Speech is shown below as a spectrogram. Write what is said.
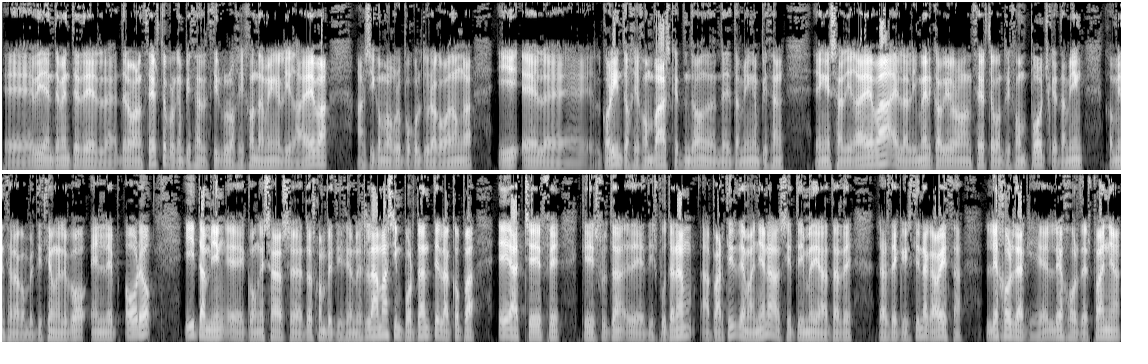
eh, evidentemente del, del, baloncesto, porque empieza el Círculo Gijón también en Liga EVA, así como el Grupo Cultura Covadonga y el, eh, el Corinto Gijón Basket, donde también empiezan en esa Liga EVA, el Alimerca el Baloncesto con Trifón Poch, que también comienza la competición en Lep, Oro, y también eh, con esas eh, dos competiciones. La más importante, la Copa EHF, que disfruta, disputarán a partir de mañana a las siete y media de la tarde las de Cristina Cabeza, lejos de aquí, eh, de España,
